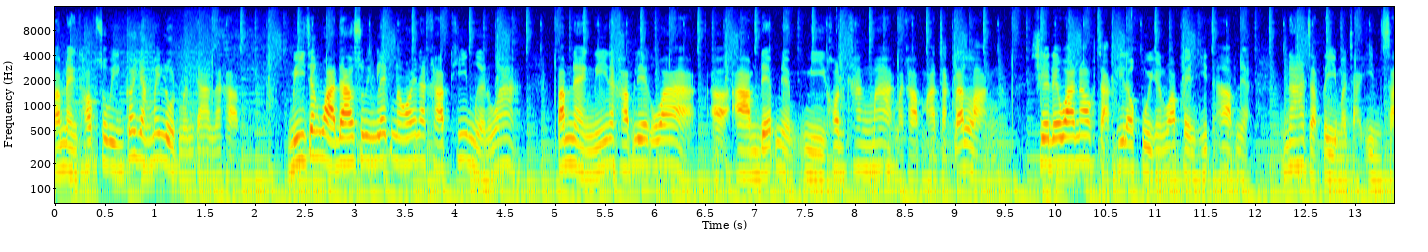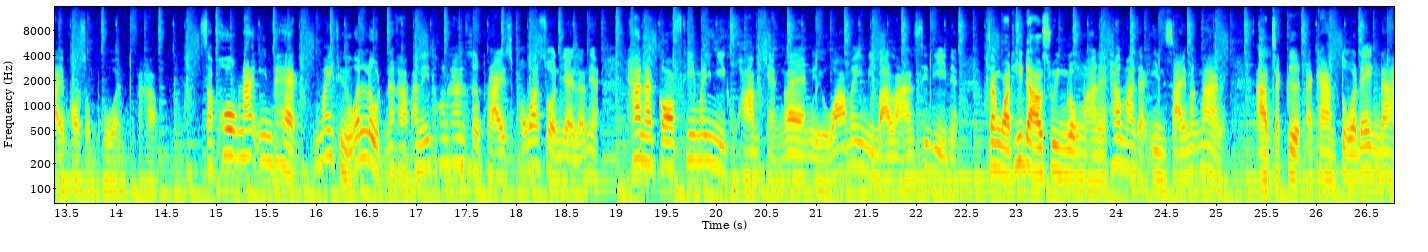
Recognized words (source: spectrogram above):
ตำแหน่งท็อปสวิงก็ยังไม่หลุดเหมือนกันนะครับ มีจังหวะดาวสวิงเล็กน้อยนะครับที่เหมือนว่าตำแหน่งนี้นะครับเรียกว่าอาร์มเดฟเนี่ยมีค่อนข้างมากนะครับมาจากด้านหลัง เชื่อได้ว่านอกจากที่เราคุยกันว่าเป็นฮิตอัพเนี่ยน่าจะตีมาจากอินไซด์พอสมควรนะครับสะโพกหน้า Impact ไม่ถือว่าหลุดนะครับ อันนี้ค่อนข้างเซอร์ไพรส์เพราะว่าส่วนใหญ่แล้วเนี่ย ถ้านักกอล์ฟที่ไม่มีความแข็งแรง หรือว่าไม่มีบาลานซ์ที่ดีเนี่ย จังหวะที่ดาวสวิงลงมาเนี่ย ถ้ามาจากอินไซด์มากๆเนี่ยอาจจะเกิดอาการตัวเด้งได้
